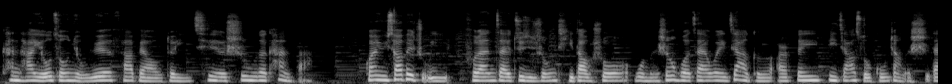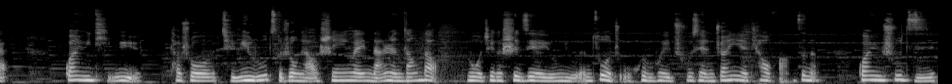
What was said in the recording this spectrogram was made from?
看他游走纽约，发表对一切事物的看法。关于消费主义，弗兰在剧集中提到说：“我们生活在为价格而非毕加索鼓掌的时代。”关于体育。他说：“体育如此重要，是因为男人当道。如果这个世界由女人做主，会不会出现专业跳房子呢？”关于书籍，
